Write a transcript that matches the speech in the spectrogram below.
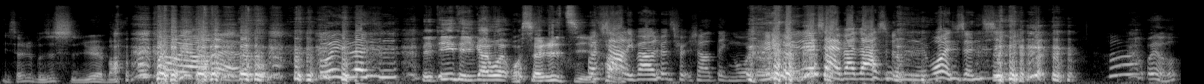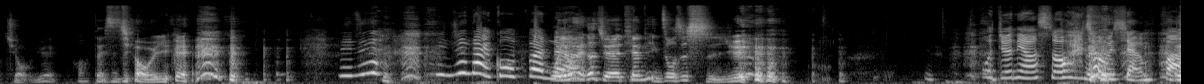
你生日不是十月吗？靠腰的，我以为是。你第一题应该问我生日几？我下礼拜要去取消定位，因为下礼拜是他生日，我很生气。我想说九月，哦，对，是九月。你真的，你真的太过分了。我永远都觉得天秤座是十月。我觉得你要收回这种想法。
